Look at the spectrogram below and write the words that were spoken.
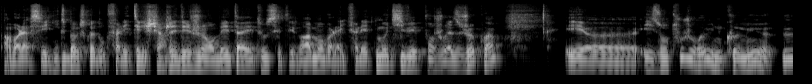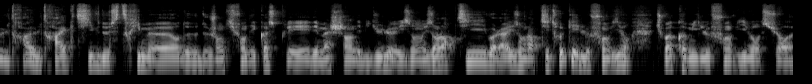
Enfin voilà, c'est une Xbox quoi, donc fallait télécharger des jeux en bêta et tout. C'était vraiment voilà, il fallait être motivé pour jouer à ce jeu quoi. Et, ils ont toujours eu une commu ultra ultra active de streamers, de, gens qui font des cosplays, des machins, des bidules. Ils ont ils ont leur petit voilà, ils ont leur petit truc et ils le font vivre. Tu vois comme ils le font vivre sur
